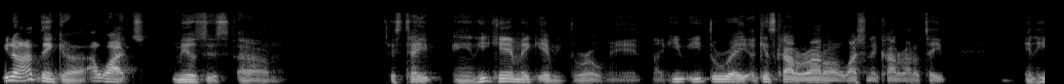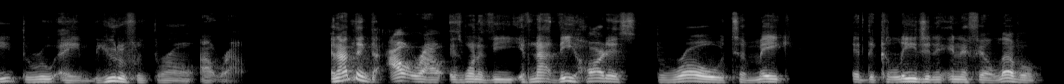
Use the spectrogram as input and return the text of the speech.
You know, I think uh, I watched Mills's um, his tape, and he can make every throw, man. Like he he threw a against Colorado, watching that Colorado tape, and he threw a beautifully thrown out route. And I think the out route is one of the, if not the hardest throw to make at the collegiate and NFL level.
